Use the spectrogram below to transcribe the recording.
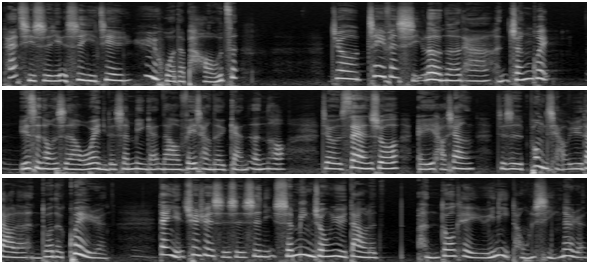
它其实也是一件浴火的袍子。就这份喜乐呢，它很珍贵。与此同时啊，我为你的生命感到非常的感恩哈。就虽然说，哎，好像就是碰巧遇到了很多的贵人，但也确确实实是你生命中遇到了。很多可以与你同行的人，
